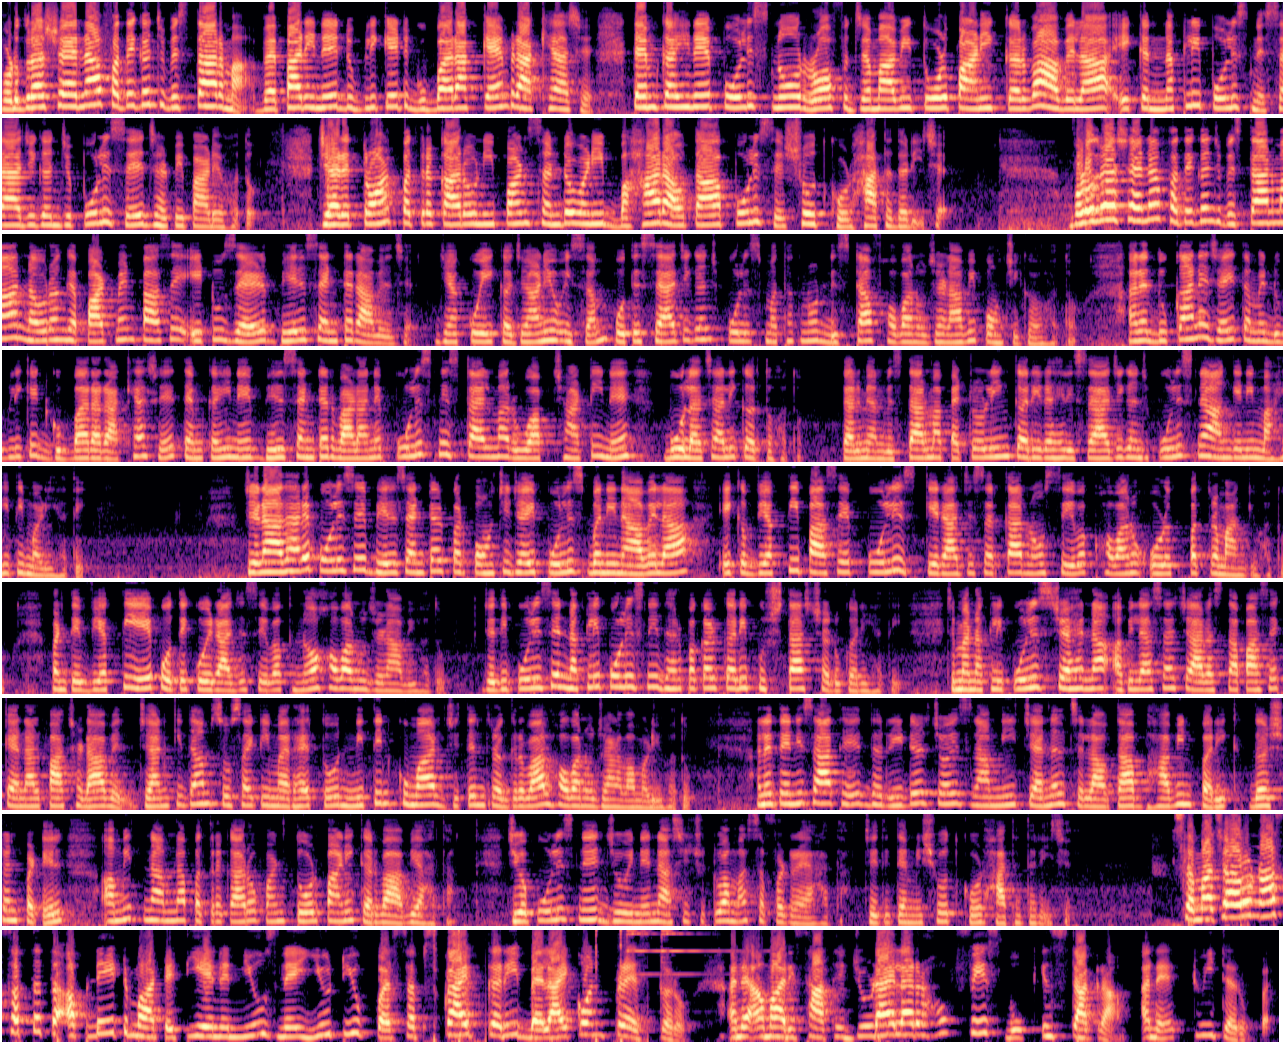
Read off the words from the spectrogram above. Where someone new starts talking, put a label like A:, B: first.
A: વડોદરા શહેરના ફતેગંજ વિસ્તારમાં વેપારીને ડુપ્લિકેટ ગુબ્બારા કેમ રાખ્યા છે? તેમ કહીને પોલીસનો રોફ જમાવી તોડપાણી કરવા આવેલા એક નકલી પોલીસને સયાજીગંજ પોલીસે ઝડપી પાડ્યો હતો. જ્યારે ત્રણ પત્રકારોની પણ સંડોવણી બહાર આવતા પોલીસે શોધખોળ હાથ ધરી છે. વડોદરા શહેરના ફતેગંજ વિસ્તારમાં નવરંગ એપાર્ટમેન્ટ પાસે A to Z bhel centre આવેલ છે, જ્યાં કોઈ અજાણ્યો ઈસમ પોતે સયાજીગંજ પોલીસ મથકનો ડિસ્ટાફ હોવાનું જણાવી પહોંચી ગયો હતો. અને દુકાને જઈ તમે ડુપ્લિકેટ ગુબ્બારા રાખ્યા છે, તેમ કહીને ભેલ સેન્ટરવાળાને પોલીસની સ્ટાઇલમાં રૂઆબ છાંટીને બોલાચાલી કરતો હતો. દરમિયાન વિસ્તારમાં પેટ્રોલિંગ કરી રહેલી સયાજીગંજ પોલીસને આ અંગેની માહિતી મળી હતી. જેના આધારે પોલીસે ભેલ સેન્ટર પર પહોંચી જઈ પોલીસ બનીને આવેલા એક વ્યક્તિ પાસે પોલીસ કે રાજ્ય સરકારનો સેવક હોવાનું ઓળખપત્ર માંગ્યું હતું. પણ તે વ્યક્તિએ પોતે કોઈ રાજ્ય સેવક ન હોવાનું જણાવ્યું હતું. જેથી પોલીસે નકલી પોલીસની ધરપકડ કરી પૂછતાછ શરૂ કરી હતી. જેમાં નકલી પોલીસ શહેરના અભિલાષા ચાર રસ્તા પાસે કેનાલ પાછળ આવેલ જાનકીધામ સોસાયટીમાં રહેતો નીતિન કુમાર જીતેન્દ્ર અગ્રવાલ હોવાનું જાણવા મળ્યું હતું. અને તેની સાથે ધ રીડર ચોઇસ નામની ચેનલ ચલાવતા ભાવિન પરીખ દર્શન પટેલ, અમિત નામના પત્રકારો પણ તોડપાણી કરવા આવ્યા હતા, જેઓ પોલીસને જોઈને નાસી છૂટવામાં સફળ રહ્યા હતા, જેથી તેમની શોધખોળ હાથ ધરી છે.
B: સમાચારોના સતત અપડેટ માટે ટીએનએ ન્યૂઝને યુટ્યુબ પર સબસ્ક્રાઇબ કરી બેલ આઇકોન પ્રેસ કરો અને અમારી સાથે જોડાયેલા રહો ફેસબુક ઇન્સ્ટાગ્રામ અને ટ્વિટર ઉપર.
